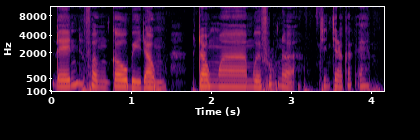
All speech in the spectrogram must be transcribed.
đến phần câu bị động trong uh, 10 phút nữa. Xin chào các em.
